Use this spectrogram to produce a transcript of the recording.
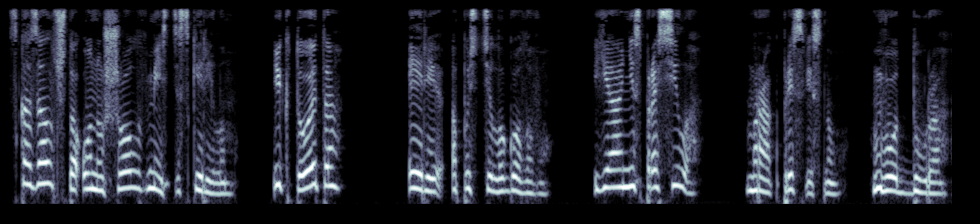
Сказал, что он ушел вместе с Кириллом. И кто это? Эри опустила голову. Я не спросила. Мрак присвистнул. Вот дура.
